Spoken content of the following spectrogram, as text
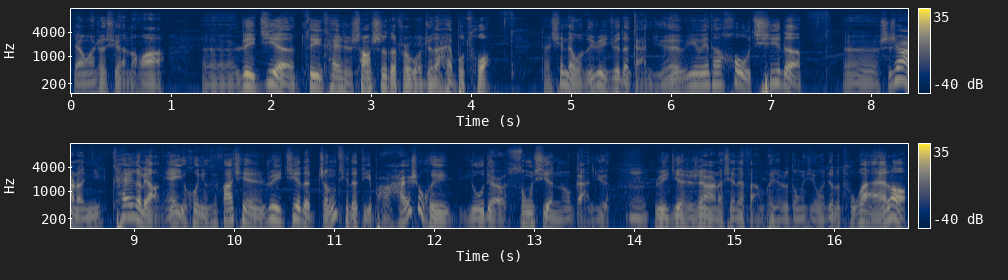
两款车选的话，呃，锐界最开始上市的时候，我觉得还不错，但现在我对锐界的感觉，因为它后期的，嗯、是这样的，你开个两年以后，你会发现锐界的整体的底盘还是会有点松懈那种感觉。嗯，锐界是这样的，现在反馈就是东西，我觉得途观 L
